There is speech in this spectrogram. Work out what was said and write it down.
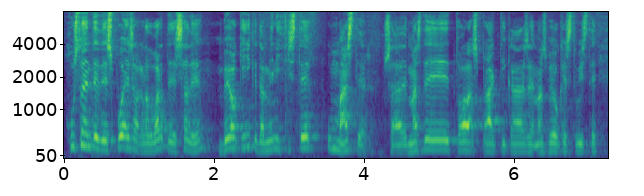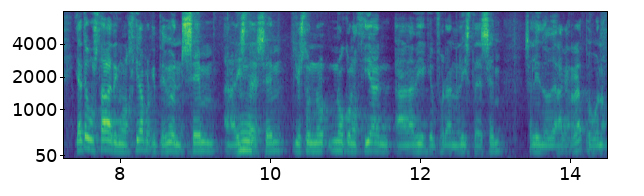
justamente después, al graduarte de SADE, veo aquí que también hiciste un máster. O sea, además de todas las prácticas, además veo que estuviste... Ya te gustaba la tecnología porque te veo en SEM, analista Mm. de SEM. Yo esto no, no conocía a nadie que fuera analista de SEM saliendo de la carrera, pero bueno,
